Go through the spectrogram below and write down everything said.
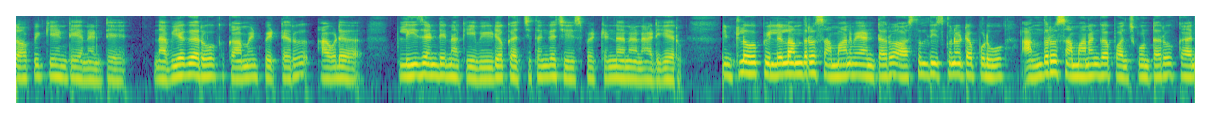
టాపిక్ ఏంటి అని అంటే నవ్య గారు ఒక కామెంట్ పెట్టారు. ఆవిడ ప్లీజ్ అండి నాకు ఈ వీడియో ఖచ్చితంగా చేసి పెట్టండి అని అని అడిగారు. ఇంట్లో పిల్లలందరూ సమానమే అంటారు. ఆస్తులు తీసుకునేటప్పుడు అందరూ సమానంగా పంచుకుంటారు. కానీ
